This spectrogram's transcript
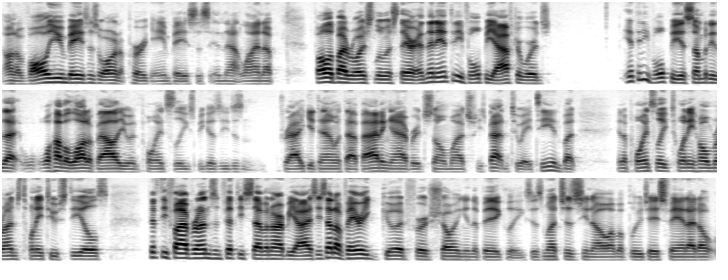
on a volume basis or on a per game basis in that lineup. Followed by Royce Lewis there, and then Anthony Volpe afterwards. Anthony Volpe is somebody that will have a lot of value in points leagues because he doesn't drag you down with that batting average so much. He's batting 218, but in a points league, 20 home runs, 22 steals. 55 runs and 57 RBIs. He's had a very good first showing in the big leagues. As much as you know, I'm a Blue Jays fan. I don't,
